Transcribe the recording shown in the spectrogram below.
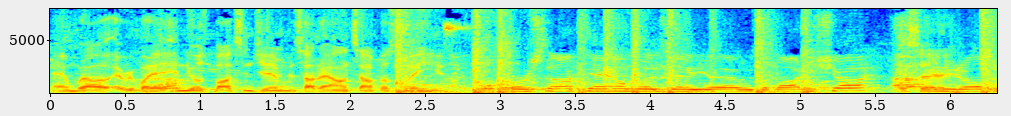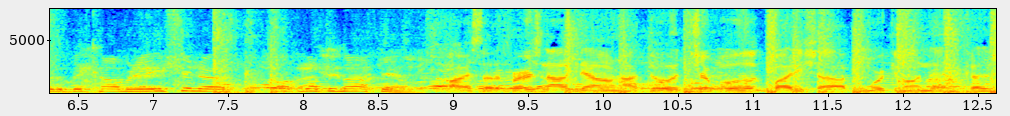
and without everybody at Indio's Boxing Gym inside of Allentown, Pennsylvania. First knockdown was a uh, was a body shot. Yes, sir. Ended off with a big combination. Uh, talk about the knockdown. All right, so the first knockdown, I threw a triple hook body shot. I've been working on that because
